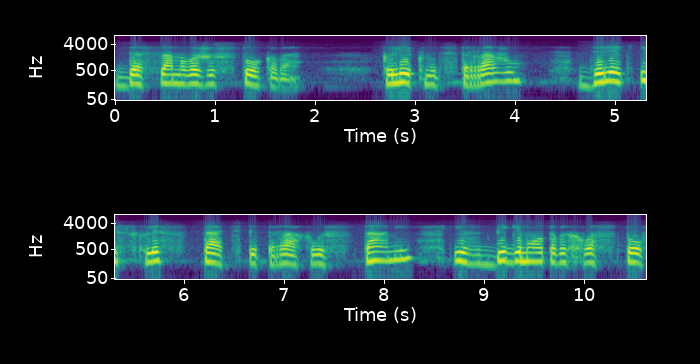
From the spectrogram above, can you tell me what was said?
до самого жестокого, кликнуть стражу, делеть и схлестать Петра хлыстами из бегемотовых хвостов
